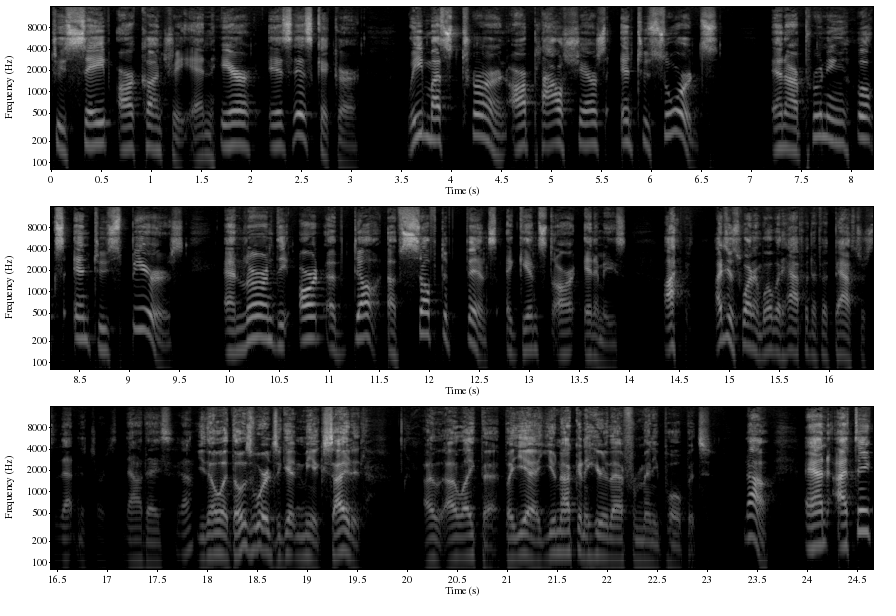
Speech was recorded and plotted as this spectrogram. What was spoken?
to save our country. And here is his kicker we must turn our plowshares into swords and our pruning hooks into spears and learn the art of, del- of self defense against our enemies. I, I just wonder what would happen if a pastor said that in the church nowadays. Yeah? You know what? Those words are getting me excited. I, I like that. But yeah, you're not going to hear that from many pulpits. No. And I think,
